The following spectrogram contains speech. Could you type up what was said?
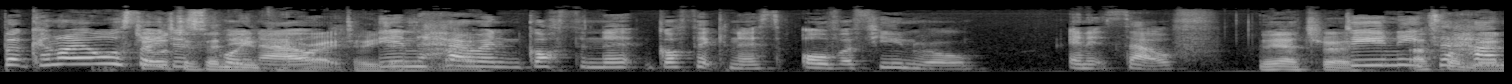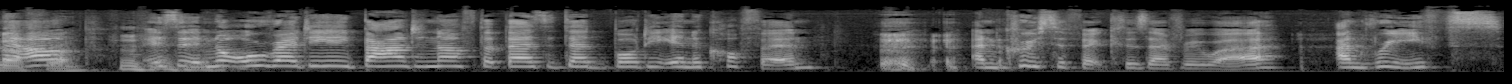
But can I also George just point out the inherent gothini- gothicness of a funeral in itself? yeah, true. Do you need That's to ham it up? Is it not already bad enough that there's a dead body in a coffin and crucifixes everywhere and wreaths?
